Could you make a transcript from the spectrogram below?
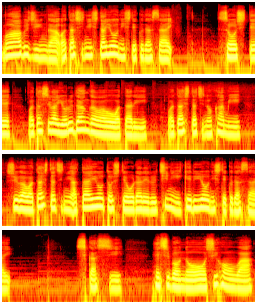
モアブ人が私にしたようにしてください。そうして私がヨルダン川を渡り、私たちの神、主が私たちに与えようとしておられる地に行けるようにしてください。しかし、ヘシボンの王シホンは、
